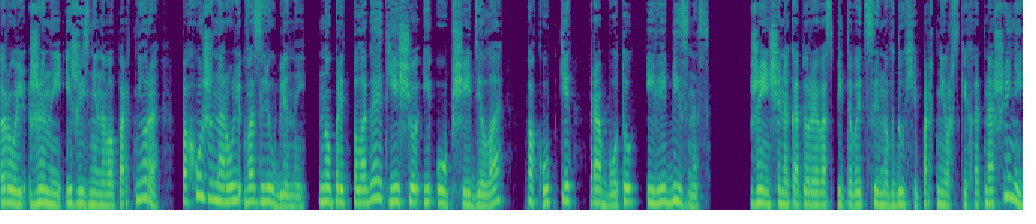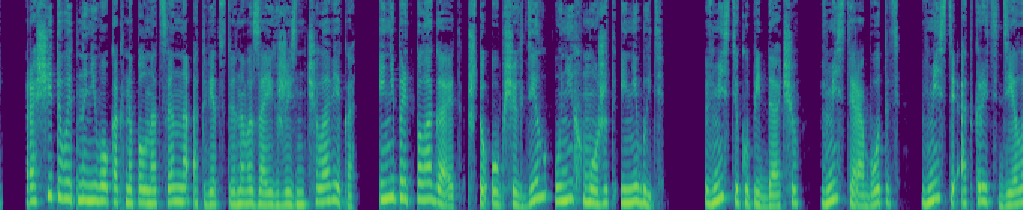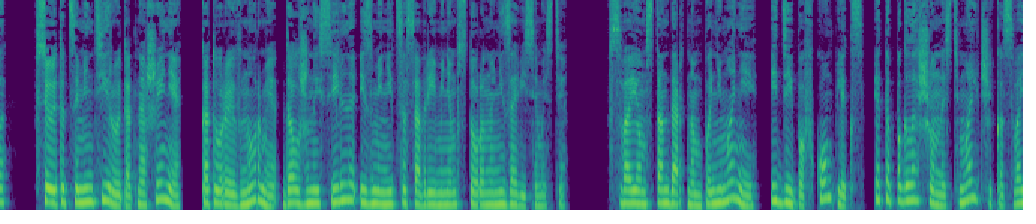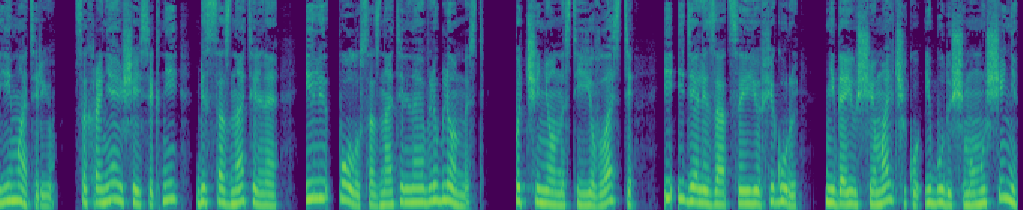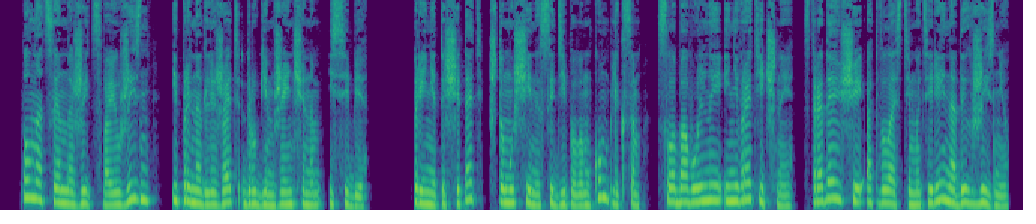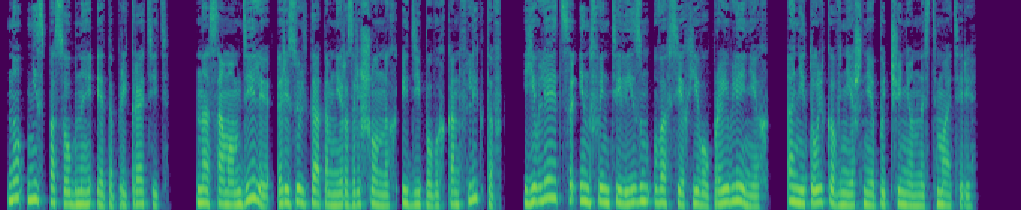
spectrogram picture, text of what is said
Роль жены и жизненного партнера похожа на роль возлюбленной, но предполагает еще и общие дела, покупки, работу или бизнес. Женщина, которая воспитывает сына в духе партнерских отношений, рассчитывает на него как на полноценно ответственного за их жизнь человека и не предполагает, что общих дел у них может и не быть. Вместе купить дачу, вместе работать, вместе открыть дело — все это цементирует отношения, которые в норме должны сильно измениться со временем в сторону независимости. В своем стандартном понимании Эдипов комплекс — это поглощенность мальчика своей матерью, сохраняющаяся к ней бессознательная или полусознательная влюбленность, подчиненность ее власти и идеализация ее фигуры, не дающая мальчику и будущему мужчине полноценно жить свою жизнь и принадлежать другим женщинам и себе. Принято считать, что мужчины с эдиповым комплексом слабовольные и невротичные, страдающие от власти матерей над их жизнью, но не способные это прекратить. На самом деле, результатом неразрешенных эдиповых конфликтов является инфантилизм во всех его проявлениях, а не только внешняя подчиненность матери.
